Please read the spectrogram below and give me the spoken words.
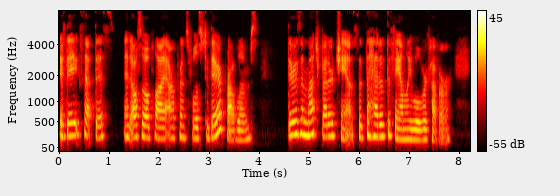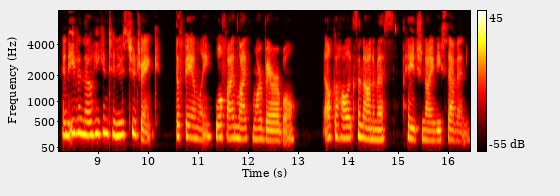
If they accept this and also apply our principles to their problems, there is a much better chance that the head of the family will recover, and even though he continues to drink, the family will find life more bearable. Alcoholics Anonymous, page 97.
